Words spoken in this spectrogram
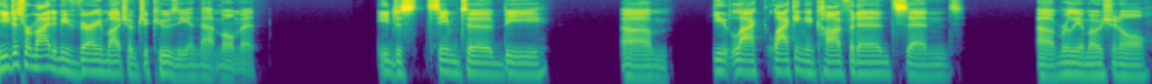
he just reminded me very much of Jacuzzi in that moment. He just seemed to be, um, he lack lacking in confidence and um, really emotional.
